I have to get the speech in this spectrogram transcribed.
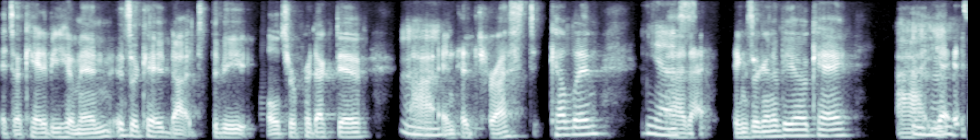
it's okay to be human. It's okay not to be ultra productive uh, mm-hmm. uh, and to trust Kellen. Yes. Uh, that things are going to be okay. Uh, mm-hmm. Yeah, it's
